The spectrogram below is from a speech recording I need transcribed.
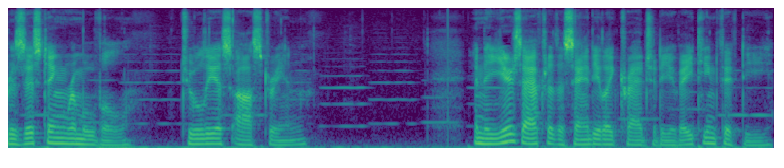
Resisting Removal Julius Austrian In the years after the Sandy Lake tragedy of 1850,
